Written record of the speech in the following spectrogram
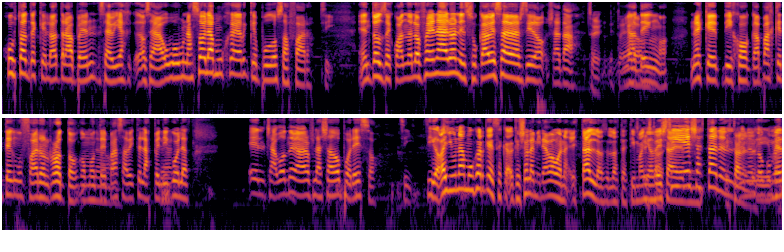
justo antes que lo atrapen, se había, o sea, hubo una sola mujer que pudo zafar. Sí. Entonces, cuando lo frenaron, en su cabeza debe haber sido, ya está, Sí. La horno. tengo. No es que dijo, capaz que tengo un farol roto, como te pasa, viste, en las películas. El chabón debe haber flasheado por eso. Sí. Sí, hay una mujer que, se que yo la miraba, bueno, están los, los testimonios de ella. Sí, en- ella está en el, está en en el el- y me documental.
